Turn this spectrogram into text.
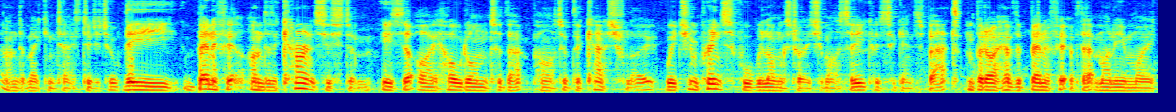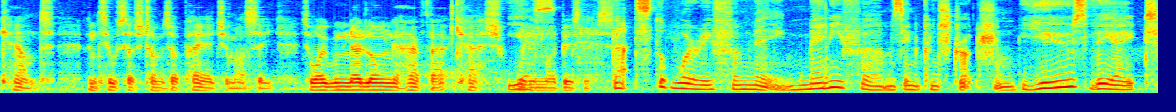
under Making Tax Digital, the benefit under the current system is that I hold on to that part of the cash flow, which in principle belongs to HMRC because it's against VAT, but I have the benefit of that money in my account until such time as I pay HMRC. So I will no longer have that cash within my business. That's the worry for me. Many firms in construction use VAT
